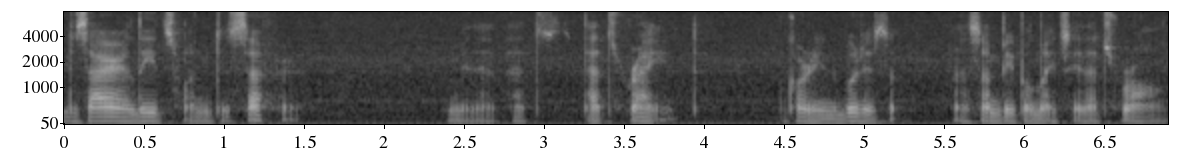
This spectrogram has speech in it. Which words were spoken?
Desire leads one to suffer. I mean, that, that's, that's right, according to Buddhism. Now, some people might say that's wrong.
